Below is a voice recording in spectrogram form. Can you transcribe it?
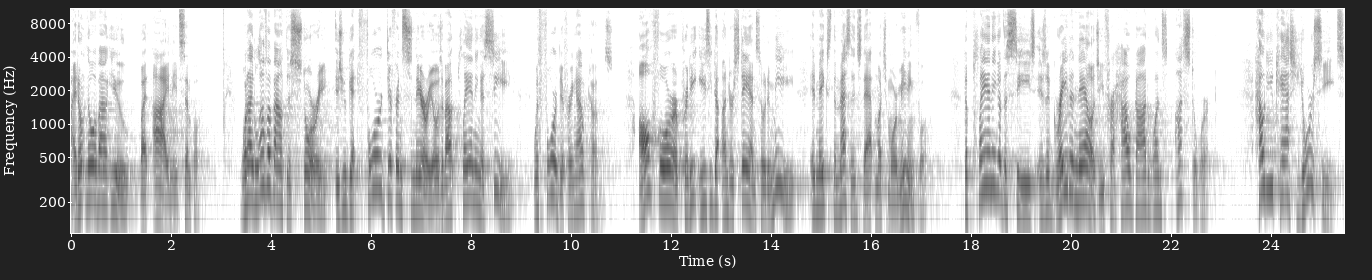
I don't know about you, but I need simple. What I love about this story is you get four different scenarios about planting a seed with four differing outcomes. All four are pretty easy to understand, so to me, it makes the message that much more meaningful. The planting of the seeds is a great analogy for how God wants us to work. How do you cast your seeds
